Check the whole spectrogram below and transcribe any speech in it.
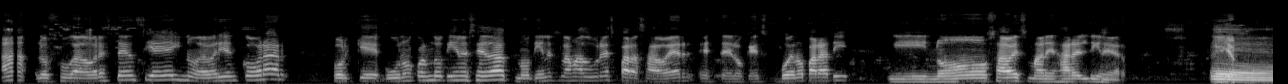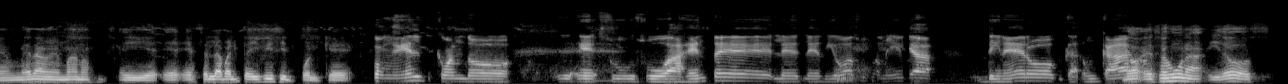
ah, los jugadores de NCAA no deberían cobrar porque uno cuando tiene esa edad no tienes la madurez para saber este, lo que es bueno para ti y no sabes manejar el dinero. Eh, mira, mi hermano, y eh, esa es la parte difícil porque... Con él, cuando eh, su, su agente le, le dio a su familia dinero, un carro. No, eso es una. Y dos,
